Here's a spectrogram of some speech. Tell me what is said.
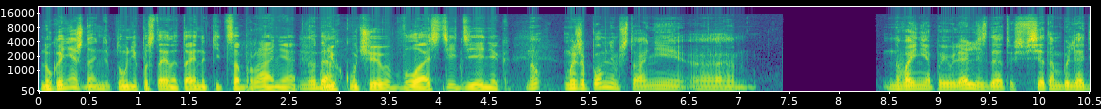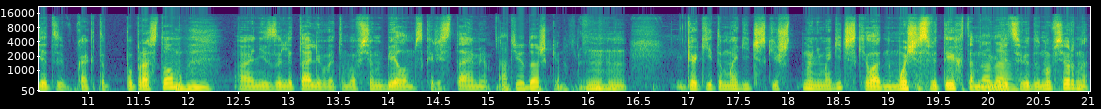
Ну, конечно, они- у них постоянно тайны, какие-то собрания, Ну у да. них куча власти и денег. Ну, мы же помним, что они э, на войне появлялись, да, то есть все там были одеты как-то по-простому, Мгм. а они залетали в этом во всем белом с крестами. От Юдашкина. Мгм. Какие-то магические, ну не магические, ладно, мощи святых там Ну да. имеется в виду, но все равно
